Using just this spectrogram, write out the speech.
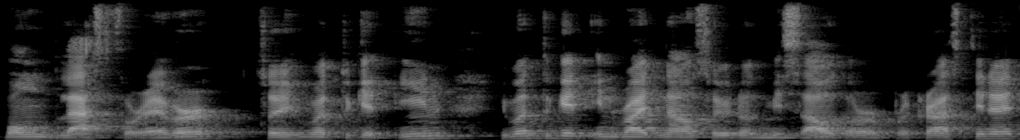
won't last forever. So if you want to get in, you want to get in right now so you don't miss out or procrastinate.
